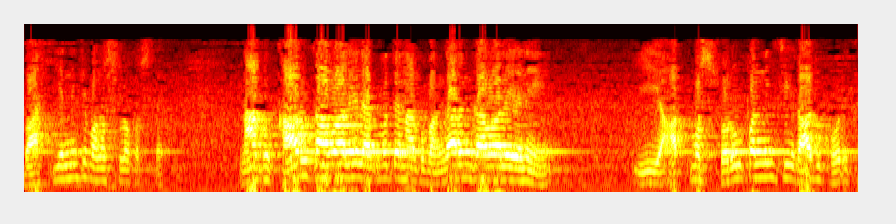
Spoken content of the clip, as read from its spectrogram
బాహ్యం నుంచి మనస్సులోకి వస్తాయి. నాకు కారు కావాలి లేకపోతే నాకు బంగారం కావాలి అని ఈ ఆత్మస్వరూపం నుంచి రాదు కోరిక.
